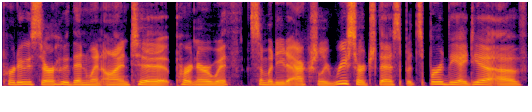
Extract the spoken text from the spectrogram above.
producer who then went on to partner with somebody to actually research this, but spurred the idea of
